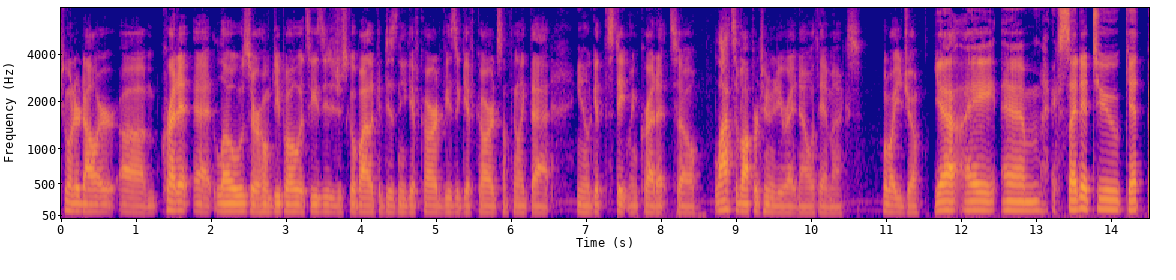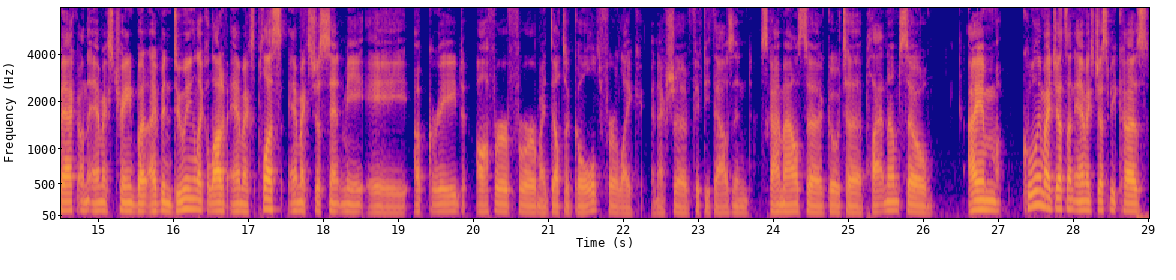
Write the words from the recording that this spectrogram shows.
$200 um, credit at Lowe's or Home Depot, it's easy to just go buy like a Disney gift card, Visa gift card, something like that. You know, get the statement credit. So, lots of opportunity right now with Amex. What about you, Joe? Yeah, I am excited to get back on the Amex train, but I've been doing like a lot of Amex Plus. Amex just sent me a upgrade offer for my Delta Gold for like an extra 50,000 Sky Miles to go to Platinum. So I am cooling my jets on Amex just because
